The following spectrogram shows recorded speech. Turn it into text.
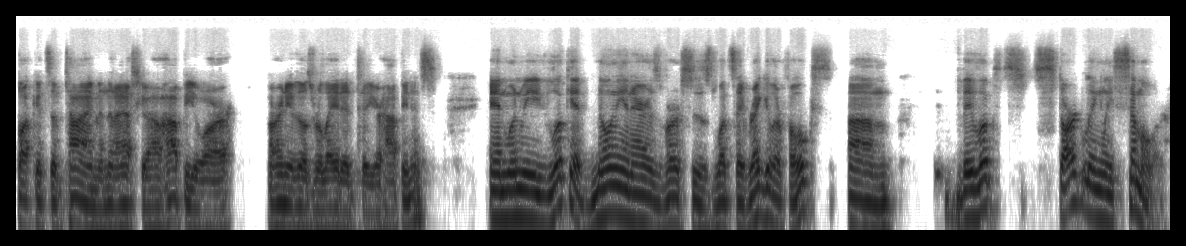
buckets of time and then I ask you how happy you are, are any of those related to your happiness? And when we look at millionaires versus, let's say, regular folks, um, they look startlingly similar.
